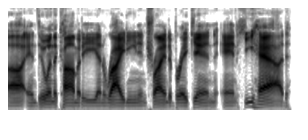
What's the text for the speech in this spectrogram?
uh, and doing the comedy and writing and trying to break in, and he had.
